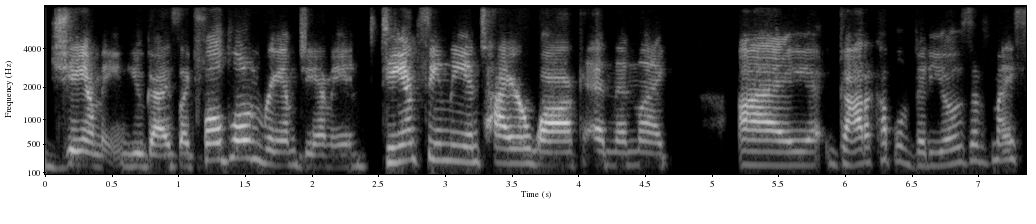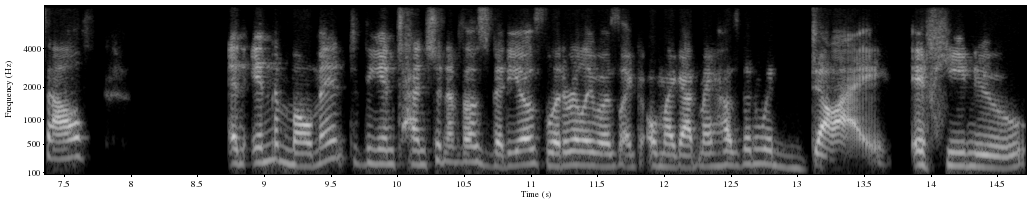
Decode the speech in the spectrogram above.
jamming, you guys, like full blown ram jamming, dancing the entire walk. And then like I got a couple videos of myself. And in the moment, the intention of those videos literally was like, oh my God, my husband would die if he knew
